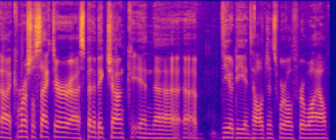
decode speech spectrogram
uh, commercial sector. Uh, spent a big chunk in the DoD uh, intelligence world for a while.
